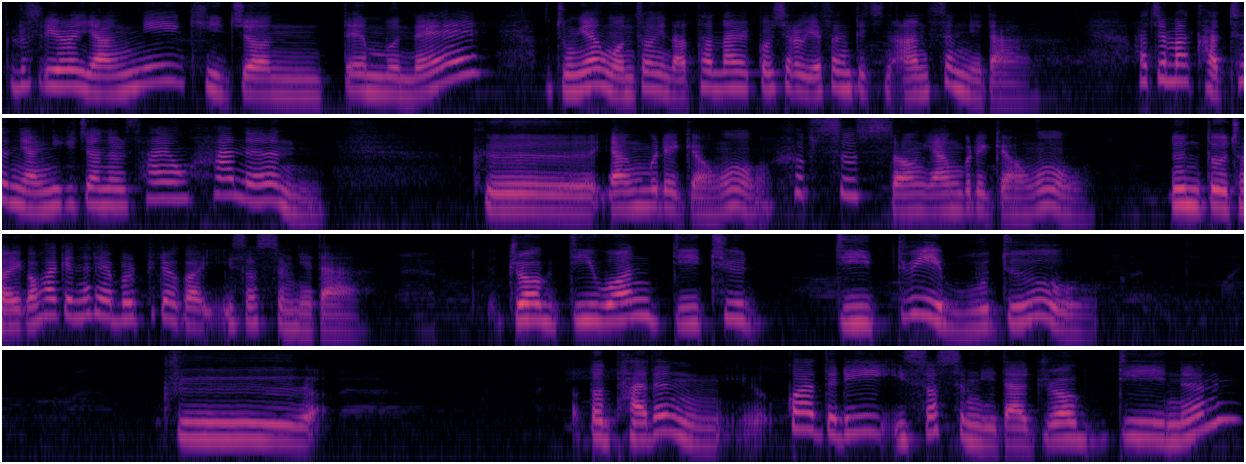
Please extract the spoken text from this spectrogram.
그래서 이런 약리 기전 때문에 종양 원성이 나타날 것이라고 예상되지는 않습니다. 하지만 같은 약리 기전을 사용하는 그 약물의 경우 흡수성 약물의 경우는 또 저희가 확인을 해볼 필요가 있었습니다. drug D1, D2, D3 모두 그 어떤 다른 효과들이 있었습니다. drug D는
